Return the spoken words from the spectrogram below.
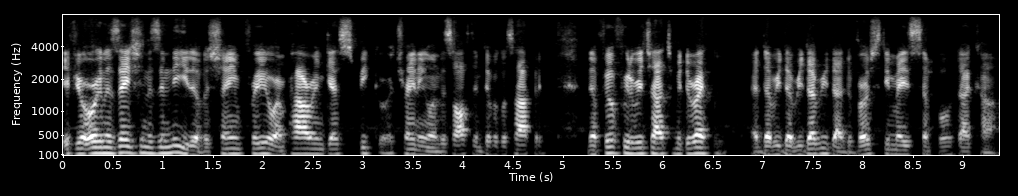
if your organization is in need of a shame free or empowering guest speaker or training on this often difficult topic, then feel free to reach out to me directly at www.diversitymadesimple.com.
